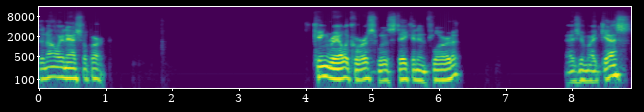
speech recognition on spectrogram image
Denali National Park. King Rail, of course, was taken in Florida, as you might guess.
